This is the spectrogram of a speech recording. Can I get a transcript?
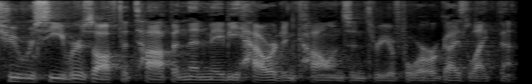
two receivers off the top, and then maybe Howard and Collins and three or four, or guys like them?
